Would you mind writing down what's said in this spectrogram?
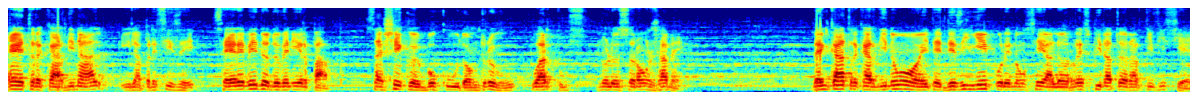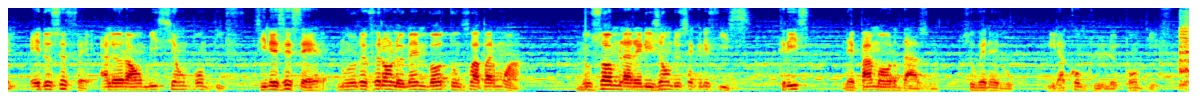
Être cardinal, il a précisé, c'est rêver de devenir pape. Sachez que beaucoup d'entre vous, voire tous, ne le seront jamais. 24 cardinaux ont été désignés pour énoncer à leur respirateur artificiel et de ce fait à leur ambition pontife. Si nécessaire, nous referons le même vote une fois par mois. Nous sommes la religion du sacrifice. Christ n'est pas mort d'asthme. Souvenez-vous, il a conclu le pontife.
